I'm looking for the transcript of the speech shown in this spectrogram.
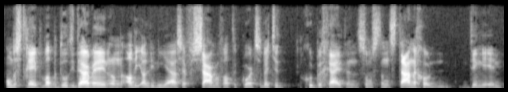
onderstrepen wat bedoelt hij daarmee. En dan al die alinea's even samenvatten kort, zodat je het goed begrijpt. En soms dan staan er gewoon dingen in,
